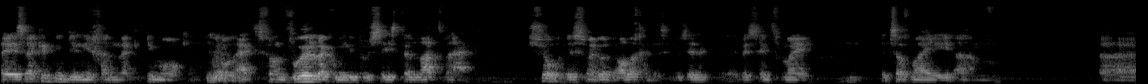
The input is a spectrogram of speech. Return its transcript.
hey, as ek dit nie doen nie, gaan ek dit nie maak nie. Ja. Ja. Ek is verantwoordelik om hierdie proses te laat werk. Sure, dis my oorweldigend. Dis hoe sê ek dis net vir my dit sal my ehm um, uh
